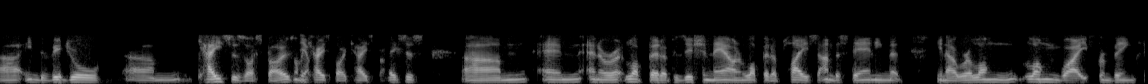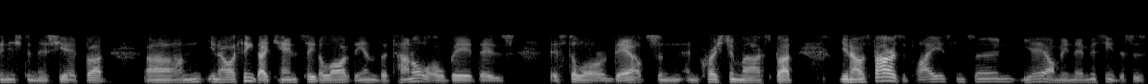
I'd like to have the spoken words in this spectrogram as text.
uh, individual um, cases, I suppose, on yep. a case by case basis, um, and and are a lot better position now and a lot better place, understanding that you know we're a long long way from being finished in this yet, but um, you know I think they can see the light at the end of the tunnel, albeit there's there's still a lot of doubts and, and question marks, but you know, as far as the play is concerned, yeah, I mean they're missing. This is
